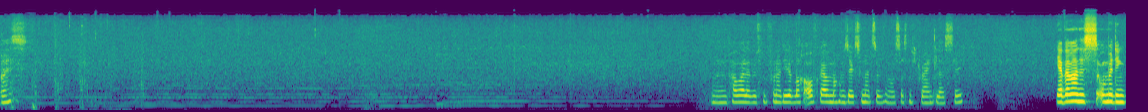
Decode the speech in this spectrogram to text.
Was? Power Level 500 jede Woche Aufgabe machen, um 600 zu ist das nicht grindlastig? Ja, wenn man es unbedingt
